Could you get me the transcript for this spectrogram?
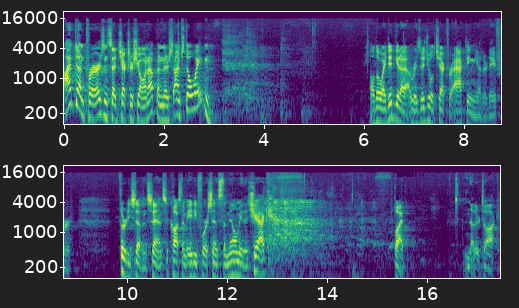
I've done prayers and said checks are showing up and I'm still waiting. Although I did get a residual check for acting the other day for 37 cents. It cost them 84 cents to mail me the check. but another talk.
